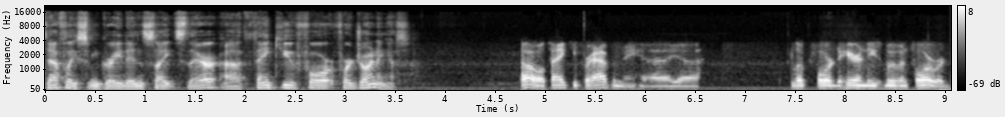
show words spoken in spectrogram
definitely some great insights there. Uh, thank you for for joining us. Oh well, thank you for having me. I uh, look forward to hearing these moving forward.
